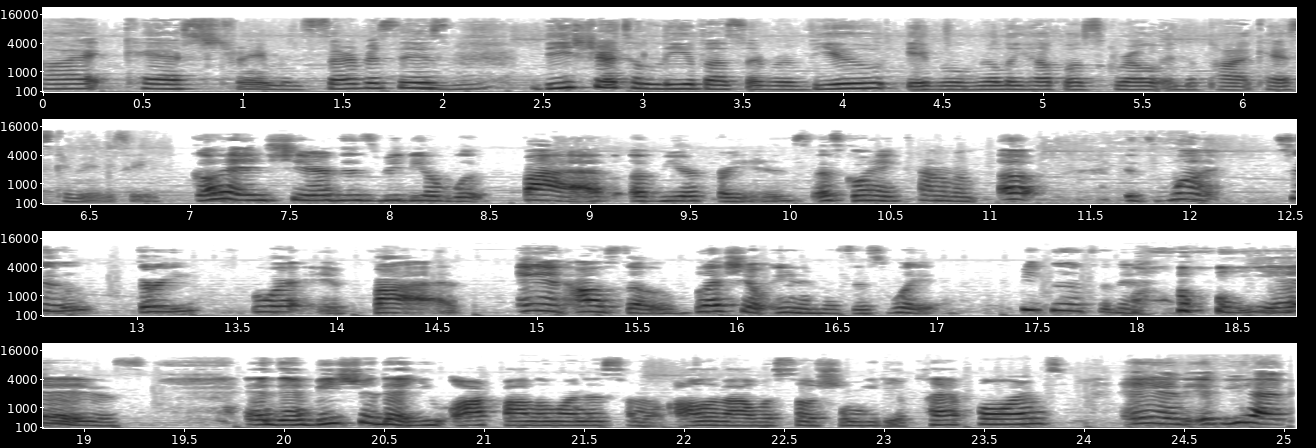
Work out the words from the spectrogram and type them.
podcast streaming services, mm-hmm. be sure to leave us a review. It will really help us grow in the podcast community. Go ahead and share this video with five of your friends. Let's go ahead and count them up. It's one, two, three, four, and five. And also, bless your enemies as well. Be good to them. yes. And then be sure that you are following us on all of our social media platforms. And if you have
